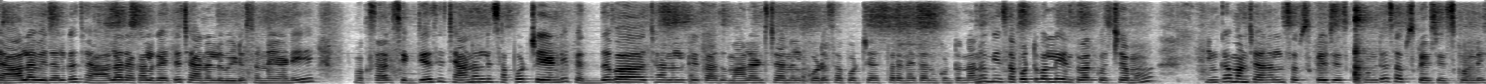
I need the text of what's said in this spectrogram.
చాలా విధాలుగా చాలా రకాలుగా అయితే ఛానల్లో వీడియోస్ ఉన్నాయండి. ఒకసారి చెక్ చేసి ఛానల్ని సపోర్ట్ చేయండి. పెద్ద ఛానల్కే కాదు మాలాంటి ఛానల్ కూడా సపోర్ట్ చేస్తారని అయితే అనుకుంటున్నాను. మీ సపోర్ట్ వల్ల ఇంతవరకు వచ్చాము. ఇంకా మన ఛానల్ని సబ్స్క్రైబ్ చేసుకోకుంటే సబ్స్క్రైబ్ చేసుకోండి.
